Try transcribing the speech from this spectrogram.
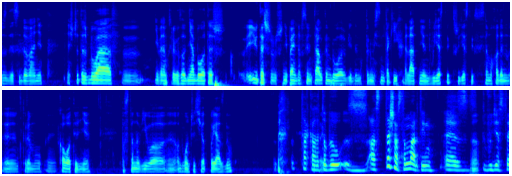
Zdecydowanie. Jeszcze też była, w, nie wiem którego to dnia było też i też już nie pamiętam, z którym to autem było w jednym, którymś z tym takich lat, nie wiem, 20., 30., samochodem, y, któremu y, koło tylnie postanowiło y, odłączyć się od pojazdu. Tak, ale to, tak. to był z, a, też Aston Martin e, z no. 20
